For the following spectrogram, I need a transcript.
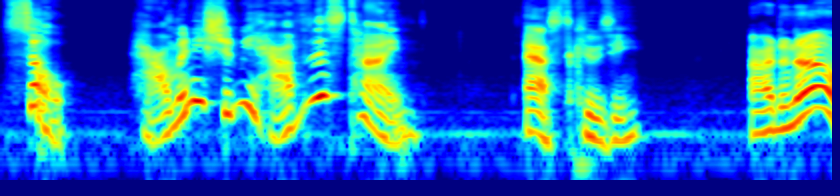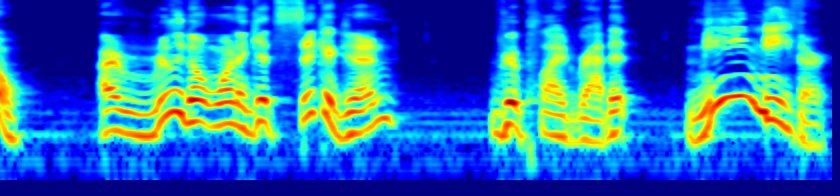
So, how many should we have this time? asked Koozy. I don't know. I really don't want to get sick again, replied Rabbit. Me neither,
